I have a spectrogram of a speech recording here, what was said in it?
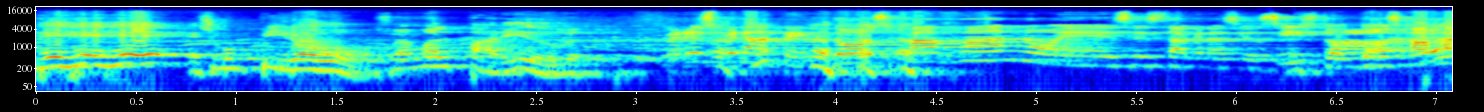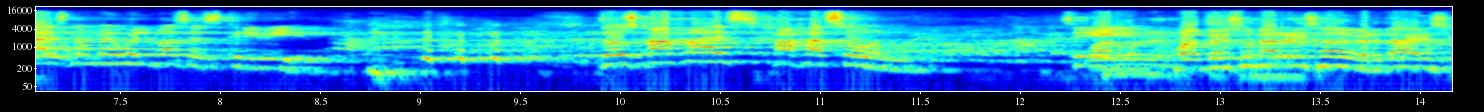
Jejeje es un pirobo, es mal parido. Pero espérate, dos jaja no es está graciosito. Está- Dos jaja es no me vuelvas a escribir. Dos jaja es jajazón. Sí. Cuando, cuando es una risa de verdad es.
